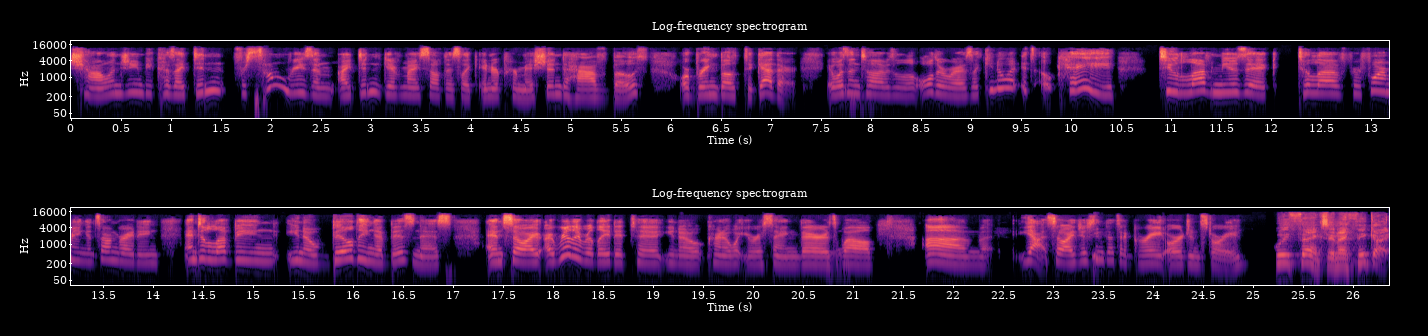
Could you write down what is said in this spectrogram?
challenging because I didn't, for some reason, I didn't give myself this like inner permission to have both or bring both together. It wasn't until I was a little older where I was like, you know what, it's okay to love music to love performing and songwriting and to love being you know building a business. And so i, I really related to you know kind of what you were saying there as well. Um yeah so i just think that's a great origin story. Well thanks and i think i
